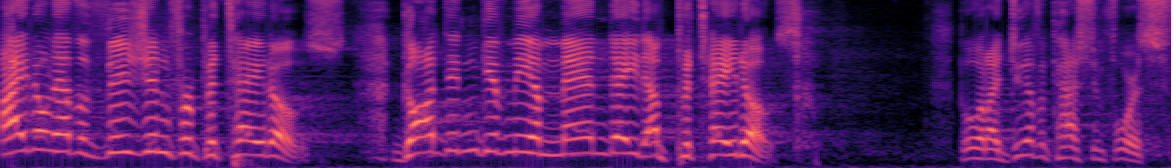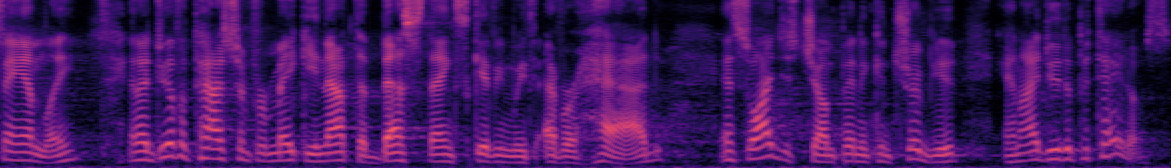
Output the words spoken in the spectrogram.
I don't have a vision for potatoes. God didn't give me a mandate of potatoes. But what I do have a passion for is family. And I do have a passion for making that the best Thanksgiving we've ever had. And so I just jump in and contribute, and I do the potatoes.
